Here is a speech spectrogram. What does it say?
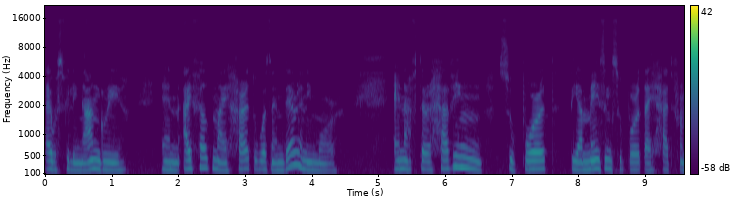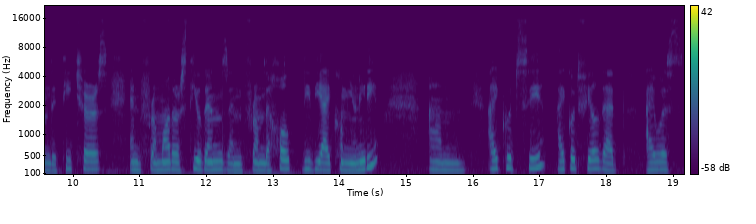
i was feeling angry and i felt my heart wasn't there anymore. And after having support the amazing support I had from the teachers and from other students and from the whole DDI community, um, I could see, I could feel that I was,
